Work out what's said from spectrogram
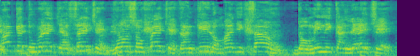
Más que tu brecha, aceche, no sospeche, tranquilo, Magic Sound, Dominican Leche.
